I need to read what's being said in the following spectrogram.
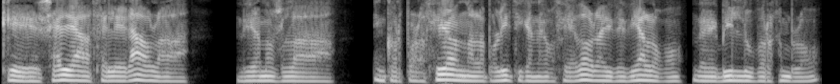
que se haya acelerado la, digamos, la incorporación a la política negociadora y de diálogo de Bildu, por ejemplo,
